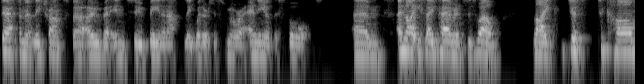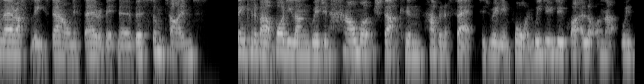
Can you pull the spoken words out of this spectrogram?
definitely transfer over into being an athlete, whether it's a swimmer or any other sport. Um, and like you say, parents as well like just to calm their athletes down if they're a bit nervous sometimes thinking about body language and how much that can have an effect is really important we do do quite a lot on that with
